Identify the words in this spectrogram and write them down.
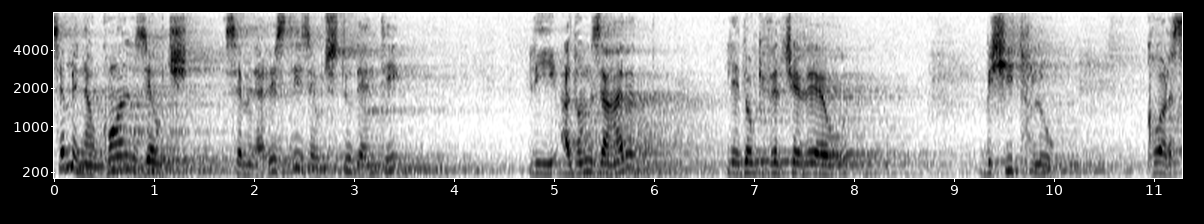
Semminna wkoll żewġ seminaristi, żewġ studenti li għadhom żgħar li għadhom kif irċevew biex jidħlu kors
